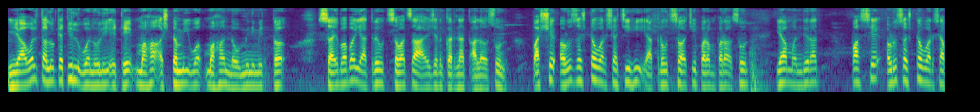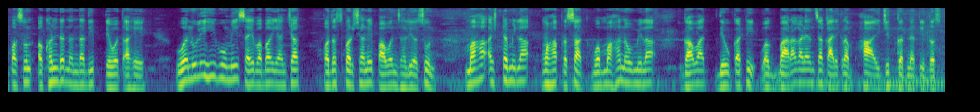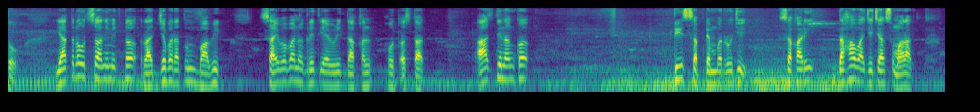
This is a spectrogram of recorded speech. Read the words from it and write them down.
यावल तालुक्यातील वनोली येथे महाअष्टमी व महानवमीनिमित्त साईबाबा यात्रोत्सवाचं आयोजन करण्यात आलं असून पाचशे अडुसष्ट वर्षाची ही यात्रोत्सवाची परंपरा असून या मंदिरात पाचशे अडुसष्ट वर्षापासून अखंड नंदादीप तेवत आहे. वनुली ही भूमी साईबाबा यांच्या पदस्पर्शाने पावन झाली असून महाअष्टमीला महाप्रसाद व महानवमीला गावात देवकाठी व बारागाड्यांचा कार्यक्रम हा आयोजित करण्यात येत असतो. यात्रा उत्सवानिमित्त राज्यभरातून भाविक साईबाबा नगरीत यावेळी दाखल होत असतात. आज दिनांक तीस सप्टेंबर रोजी सकाळी दहा वाजेच्या सुमारात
